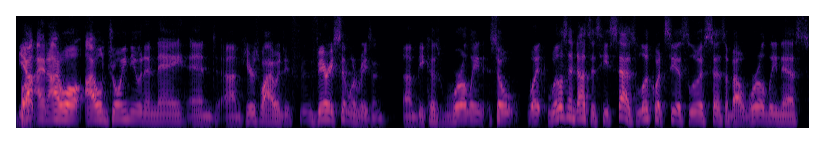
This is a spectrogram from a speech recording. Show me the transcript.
Yeah, and I will I will join you in a nay, and um, here's why I would do very similar reason. Um, because worldly so what Wilson does is he says, look what C.S. Lewis says about worldliness,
